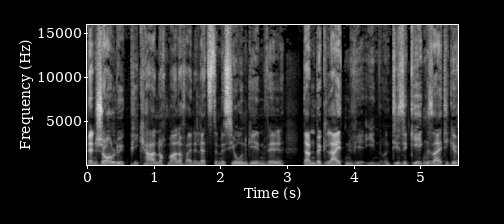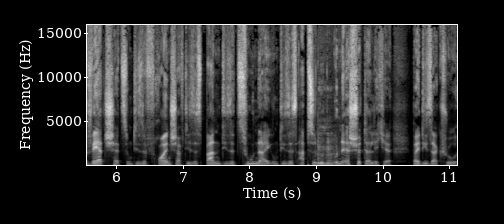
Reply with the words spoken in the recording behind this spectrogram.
wenn Jean-Luc Picard nochmal auf eine letzte Mission gehen will, dann begleiten wir ihn. Und diese gegenseitige Wertschätzung, diese Freundschaft, dieses Band, diese Zuneigung, dieses absolut mhm. Unerschütterliche bei dieser Crew,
